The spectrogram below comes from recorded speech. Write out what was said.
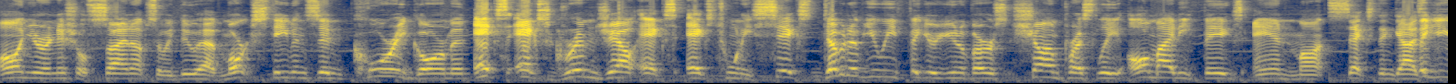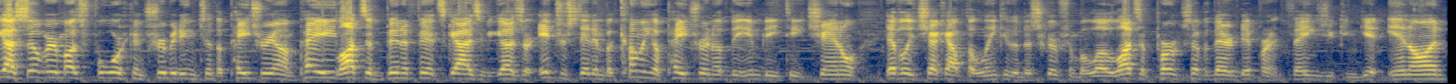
on your initial sign up. So we do have Mark Stevenson, Corey Garman, XX Grimjow XX26, WWE Figure Universe, Sean Presley, Almighty Figs, and Mont Sexton, guys. Thank you guys so very much for contributing to the Patreon page. Lots of benefits, guys. If you guys are interested in becoming a patron of the MDT channel, definitely check out the link in the description below. Lots of perks over there, different things you can get in on.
